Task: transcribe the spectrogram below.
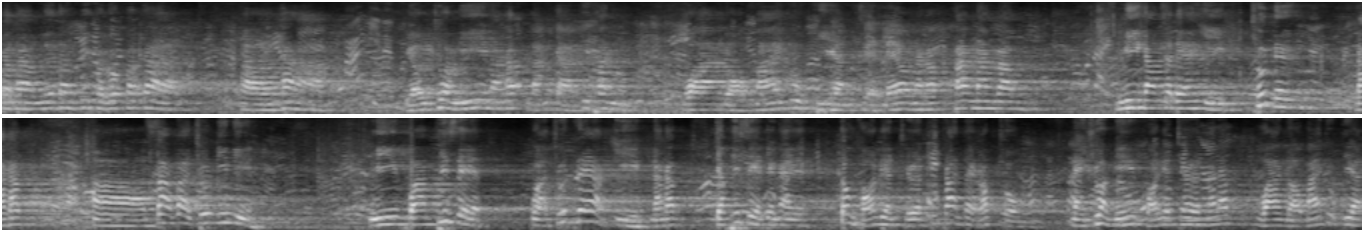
ประธานและท่านที่เคารพก็กล้าถ้าหาก ดี๋ยวช่วงนี้นะครับหลังจากที่ท่านวางดอกไม้ทูบเทียนเสร็จแล้วนะครับทางนางรำมีการแสดงอีกชุดหนึ่งนะครับทราบว่าชุดนี้นี่มีความพิเศษกว่าชุดแรกอีกนะครับ จะพิเศษยังไงต้องขอเรียนเชิญทุกท่านได้รับชมในช่วงนี้ขอเรียนเชิญนะครับ วางดอกไม้ทูบเทียน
